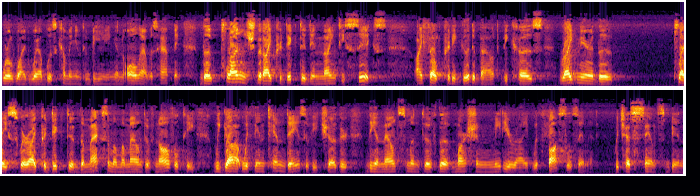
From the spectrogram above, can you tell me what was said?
World Wide Web was coming into being and all that was happening. The plunge that I predicted in 96, I felt pretty good about because right near the place where I predicted the maximum amount of novelty, we got within 10 days of each other the announcement of the Martian meteorite with fossils in it which has since been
